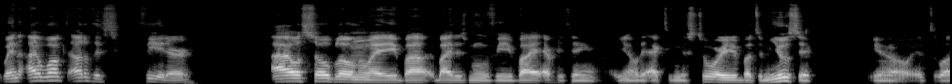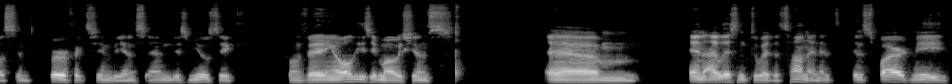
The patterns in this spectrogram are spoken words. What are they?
when I walked out of this theater, I was so blown away by by this movie, by everything. You know, the acting, the story, but the music. You know, it was in perfect symbiance, and this music conveying all these emotions. Um, and I listened to it a ton, and it inspired me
